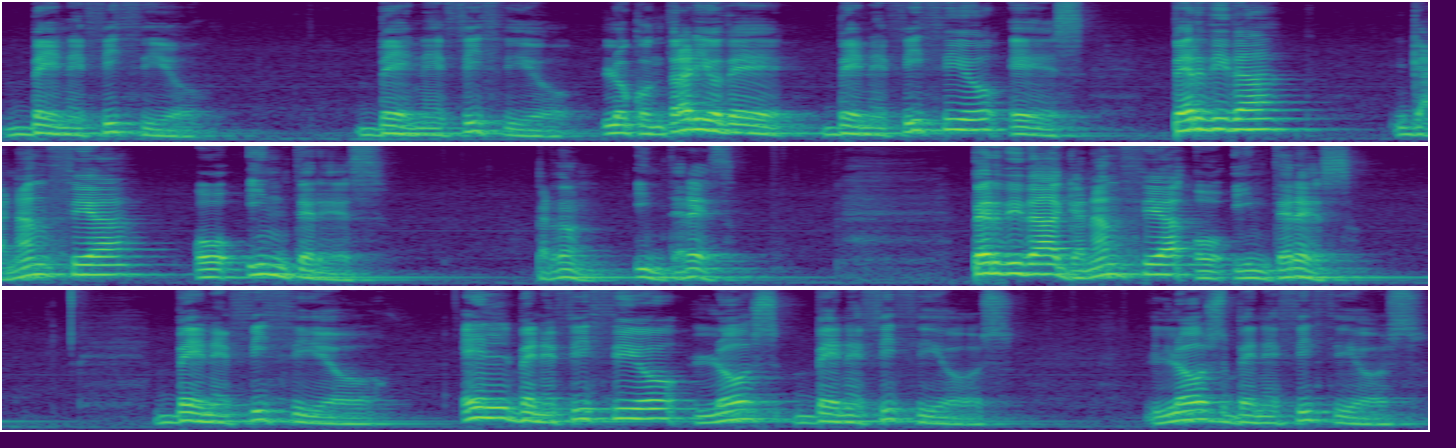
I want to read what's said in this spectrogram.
beneficio? Beneficio. Lo contrario de beneficio es pérdida, ganancia o interés. Perdón, interés. Pérdida, ganancia o interés. Beneficio. El beneficio, los beneficios. Los beneficios.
